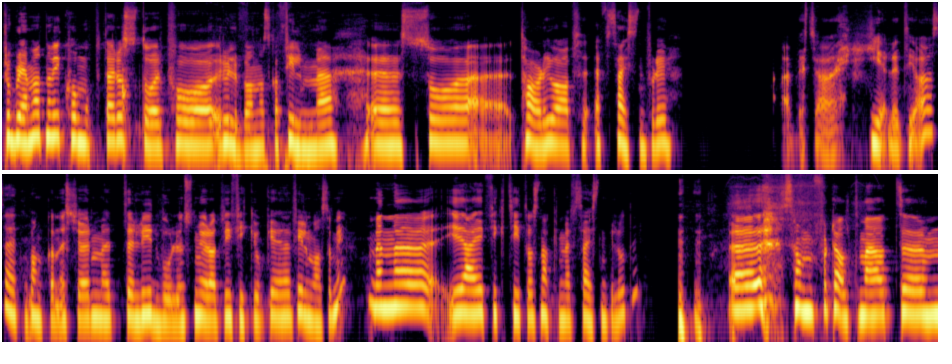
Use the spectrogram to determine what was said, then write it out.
Problemet er at når vi kom opp der og står på rullebanen og skal filme, eh, så tar det jo av F-16-fly jeg vet ikke, hele tida. Så et bankende kjør med et lydvolum som gjør at vi fikk jo ikke filma så mye. Men uh, jeg fikk tid til å snakke med F-16-piloter. uh, som fortalte meg at um,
